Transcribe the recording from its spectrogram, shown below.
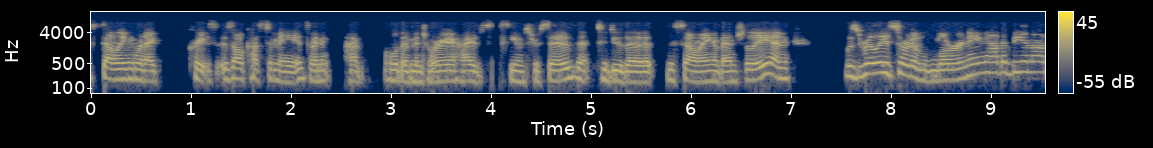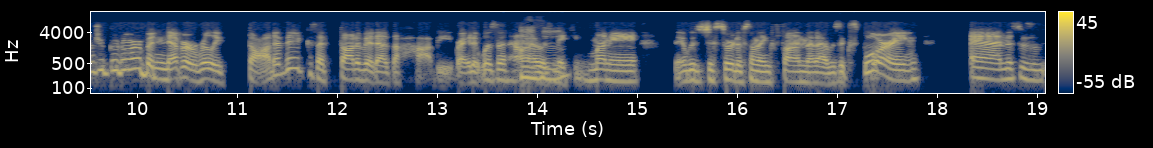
selling what I create. It's all custom made, so I didn't have hold inventory. I hired seamstresses to do the the sewing eventually, and was really sort of learning how to be an entrepreneur, but never really thought of it because I thought of it as a hobby, right? It wasn't how mm-hmm. I was mm-hmm. making money. It was just sort of something fun that I was exploring. And this was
